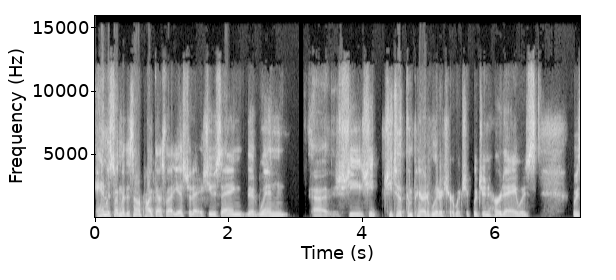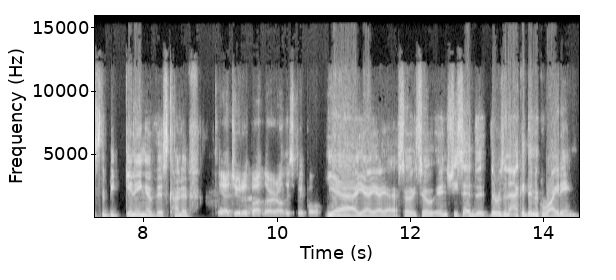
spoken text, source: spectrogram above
Anne was talking about this on our podcast yesterday. She was saying that when uh, she she she took comparative literature, which which in her day was was the beginning of this kind of yeah, Judith Butler and all these people. Yeah, yeah, yeah, yeah. So, so, and she said that there was an academic writing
